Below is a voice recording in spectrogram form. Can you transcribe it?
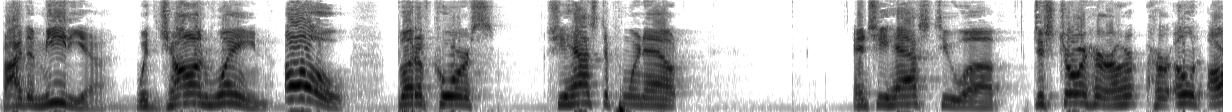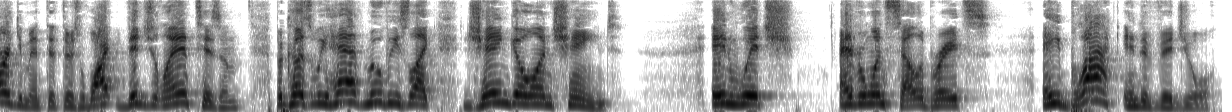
by the media with John Wayne. Oh, but of course, she has to point out and she has to uh, destroy her, her own argument that there's white vigilantism because we have movies like Django Unchained, in which everyone celebrates a black individual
